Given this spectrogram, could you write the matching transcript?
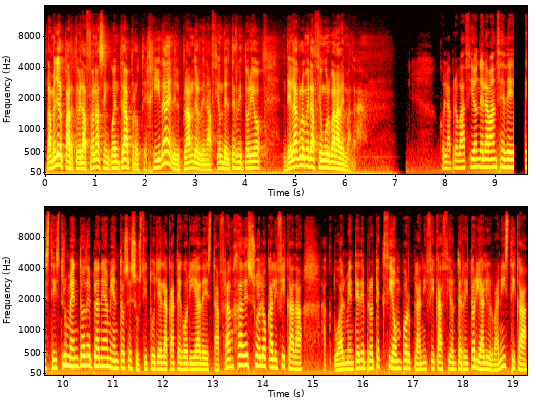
La mayor parte de la zona se encuentra protegida en el Plan de Ordenación del Territorio de la Aglomeración Urbana de Málaga. Con la aprobación del avance de este instrumento de planeamiento se sustituye la categoría de esta franja de suelo calificada actualmente de protección por planificación territorial y urbanística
